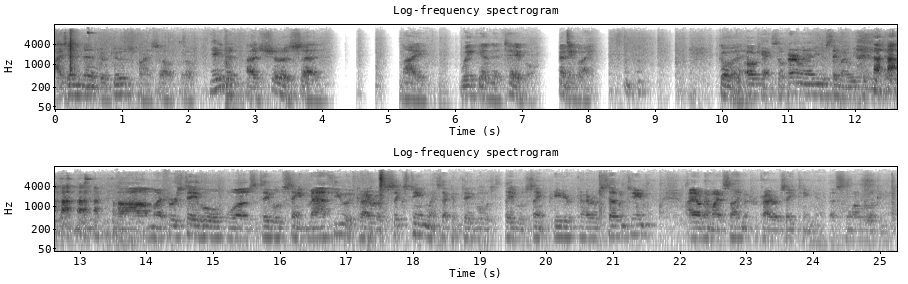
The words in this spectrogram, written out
I didn't introduce myself though. Did. I should have said my weekend at table. Anyway. Go ahead. Okay, so apparently I need to say my weekend at table. uh, my first table was the table of St. Matthew at Kairos 16. My second table was the table of St. Peter at Kairos 17. I don't have my assignment for Kairos 18 yet. That's the one we're looking at.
